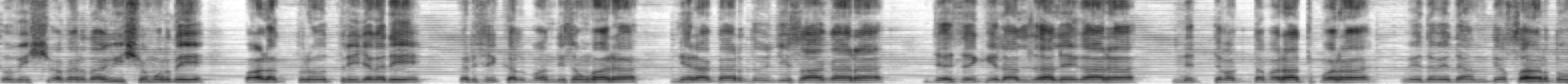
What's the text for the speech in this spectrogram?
तो विश्वकर्ता विश्वमूर्ते पाळक तृ त्रिजगदे करसी कल्पंती संहार निराकार तुझी साकार जैसे किलाल झाले गार नित्यभक्त परात्पर वेदवेदांत्य सारतू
